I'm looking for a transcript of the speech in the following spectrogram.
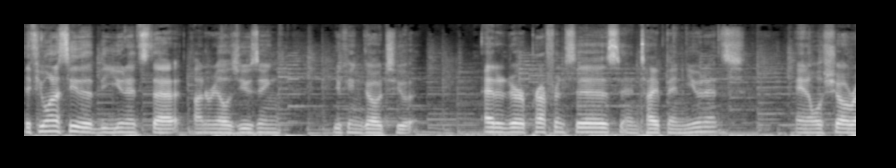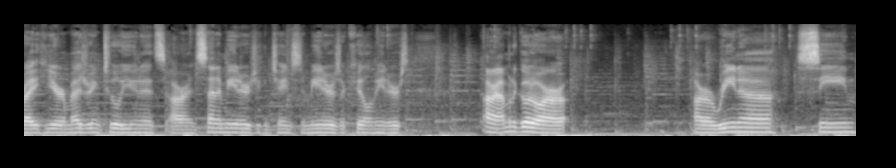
If you want to see the, the units that Unreal is using, you can go to editor preferences and type in units and it will show right here measuring tool units are in centimeters you can change to meters or kilometers alright I'm gonna go to our our arena scene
